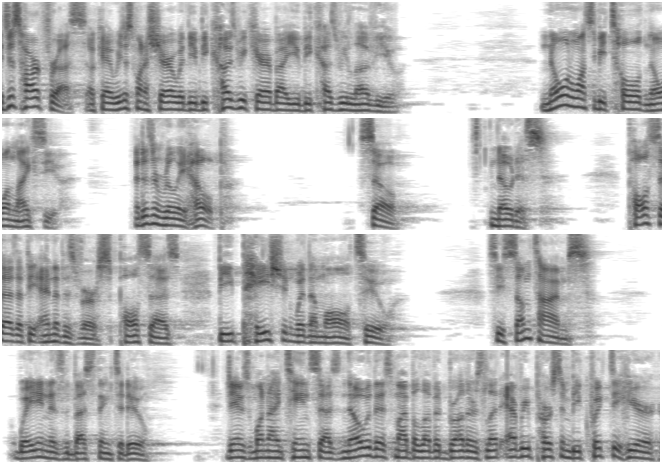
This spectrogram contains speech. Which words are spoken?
it's just hard for us. Okay. We just want to share it with you because we care about you, because we love you. No one wants to be told no one likes you. That doesn't really help. So, notice, Paul says at the end of this verse, Paul says, be patient with them all too. See, sometimes waiting is the best thing to do. James 1:19 says, "Know this, my beloved brothers, let every person be quick to hear,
